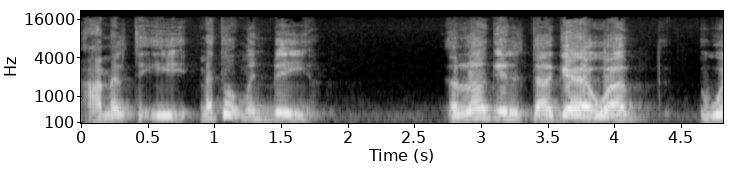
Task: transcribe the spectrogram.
عملت إيه. ما تؤمن بيا. الراجل تجاوب و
